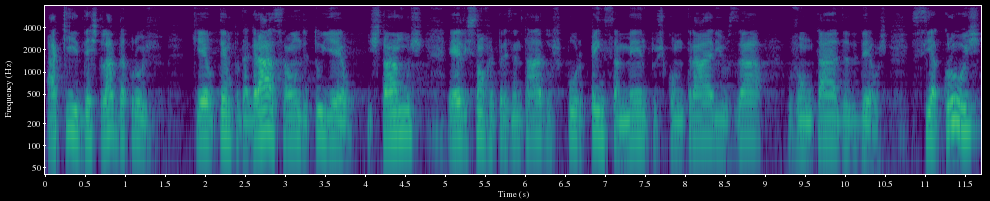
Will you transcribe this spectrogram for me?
Aqui, deste lado da cruz, que é o tempo da graça, onde tu e eu estamos, eles são representados por pensamentos contrários a vontade de Deus. Se a cruz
